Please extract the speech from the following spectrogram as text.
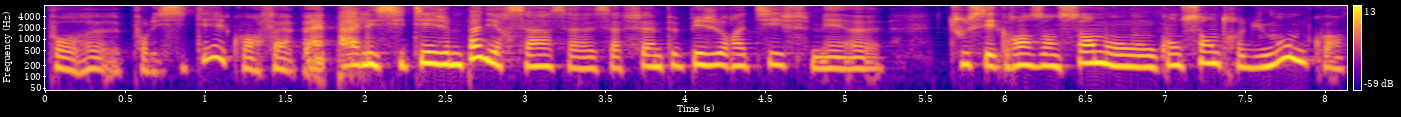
pour, euh, pour les cités. Quoi. Enfin, ben, pas les cités, j'aime pas dire ça, ça, ça, fait un peu péjoratif, mais euh, tous ces grands ensembles on concentre du monde. quoi.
